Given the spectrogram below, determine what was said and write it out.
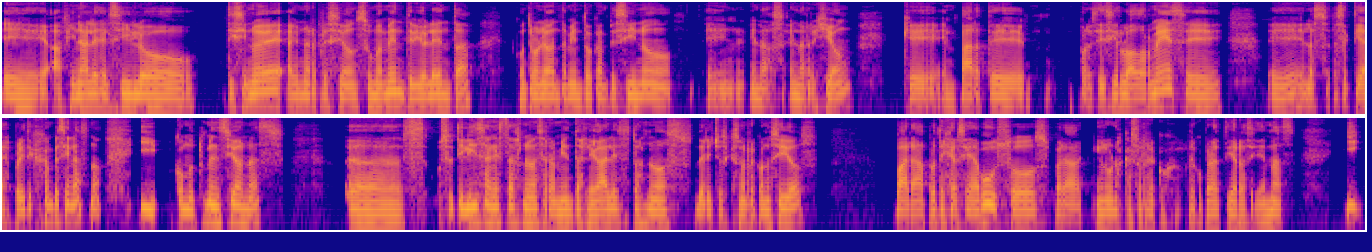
eh, a finales del siglo XIX hay una represión sumamente violenta contra un levantamiento campesino en, la región que en parte por así decirlo, adormece eh, las, las, actividades políticas campesinas, ¿no? Y como tú mencionas, eh, se utilizan estas nuevas herramientas legales, estos nuevos derechos que son reconocidos para protegerse de abusos, para en algunos casos recuperar tierras y demás. Y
